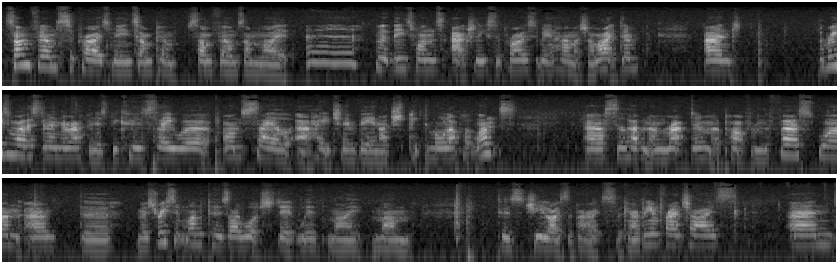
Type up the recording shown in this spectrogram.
some films surprise me, and some some films I'm like, eh. But these ones actually surprised me at how much I liked them. And the reason why they're still in the wrapping is because they were on sale at HMV, and I just picked them all up at once. And I still haven't unwrapped them, apart from the first one and the most recent one, because I watched it with my mum because she likes the Pirates of the Caribbean franchise. And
